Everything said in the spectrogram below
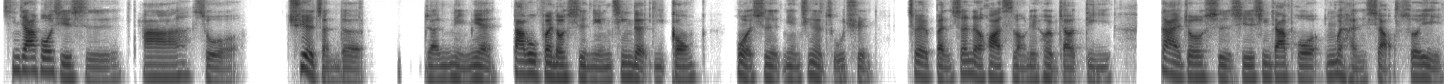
新加坡其实它所确诊的人里面，大部分都是年轻的移工或者是年轻的族群，所以本身的话死亡率会比较低。再就是，其实新加坡因为很小，所以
